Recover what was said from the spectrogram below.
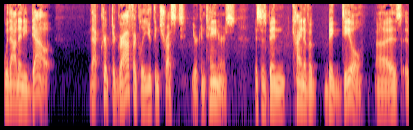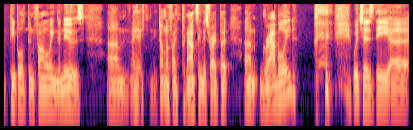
without any doubt that cryptographically you can trust your containers. This has been kind of a big deal uh, as people have been following the news. Um, I, I, don't know if I'm pronouncing this right, but um, Graboid which is the uh,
